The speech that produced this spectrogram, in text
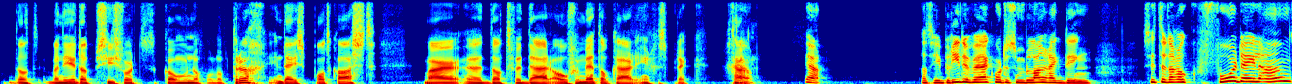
dat, wanneer dat precies wordt, komen we nog wel op terug in deze podcast. Maar uh, dat we daarover met elkaar in gesprek gaan. Ja. ja, dat hybride werk wordt dus een belangrijk ding. Zitten daar ook voordelen aan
